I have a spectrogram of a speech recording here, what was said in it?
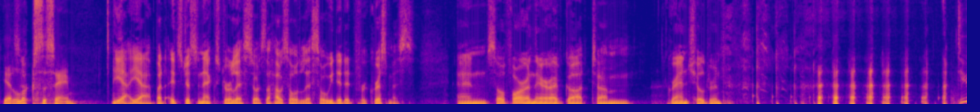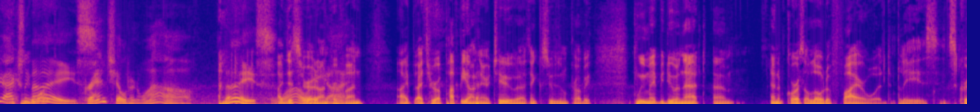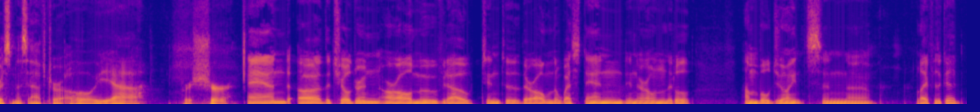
It looks the same. Yeah, yeah, but it's just an extra list, so it's the household list. So we did it for Christmas, and so far in there, I've got um, grandchildren. Do you actually want Nice. grandchildren? Wow. Nice. I just Wow, threw it on guy. for fun. I, I threw a puppy on there too. I think Susan will probably. We might be doing that, um, and of course, a load of firewood, please. It's Christmas after all. Oh, yeah, for sure. And uh, the children are all moved out into. They're all in the West End in their own little humble joints, and uh, life is good.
